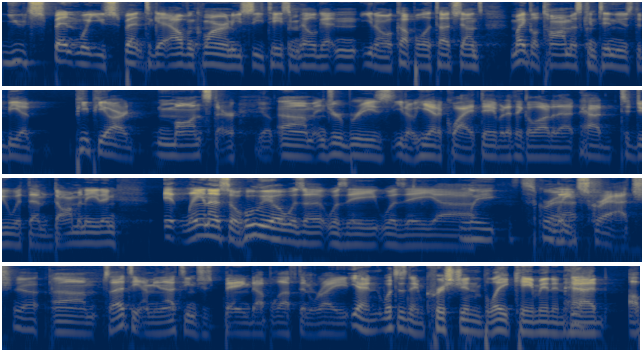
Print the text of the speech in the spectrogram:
you spent what you spent to get Alvin Kamara, and you see Taysom Hill getting you know a couple of touchdowns. Michael Thomas continues to be a PPR monster. Yep. Um, and Drew Brees, you know, he had a quiet day, but I think a lot of that had to do with them dominating. Atlanta, so Julio was a was a was a uh, late scratch. late scratch. Yeah. Um, so that team, I mean, that team's just banged up left and right. Yeah, and what's his name? Christian Blake came in and had a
